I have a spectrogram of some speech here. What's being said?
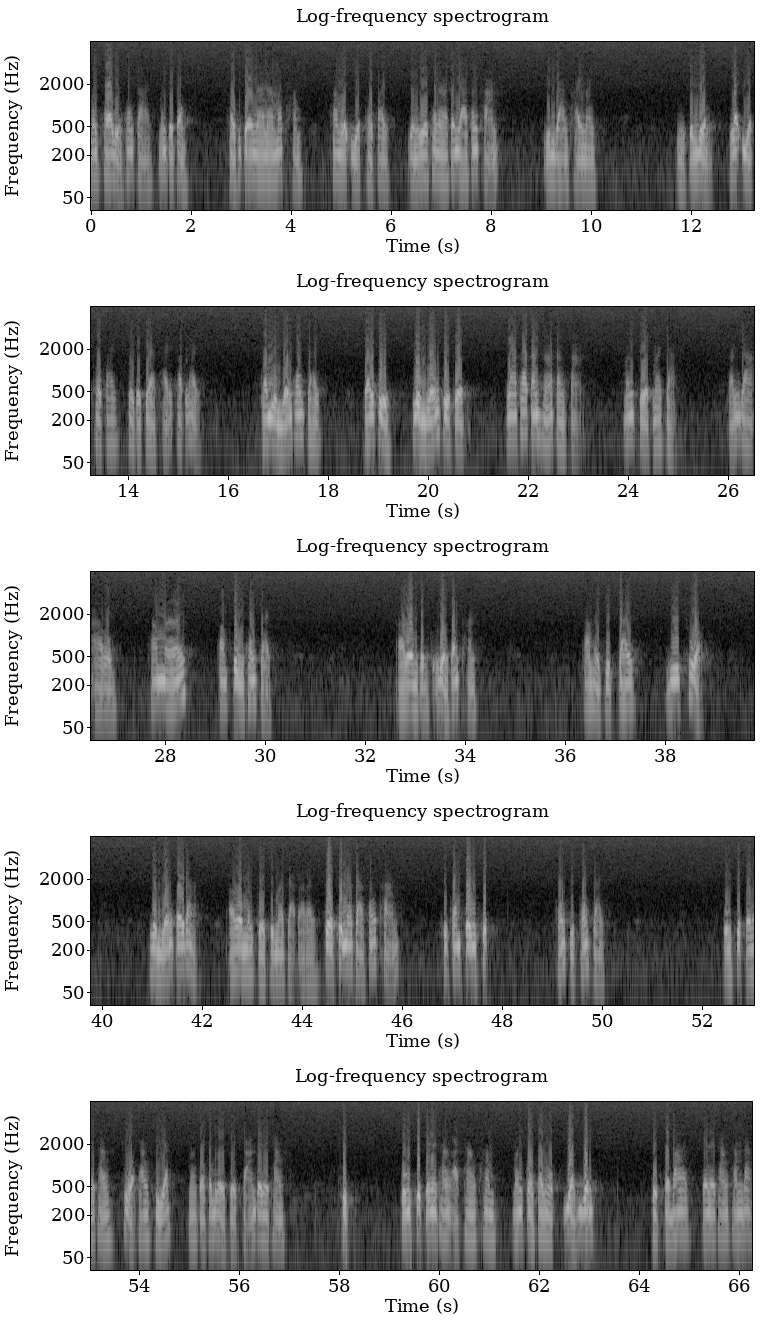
มันพอเหลี่ยมของกาย มันจะต้องเข้าพิจารณานามธรรมความละเอียดเข้าไป อย่างเวทนาสัญญาสังขารวิญญาณภายใน นี่เป็นเรื่องละเอียดเข้าไปเพื่อจะแก้ไขขับไล่ ความหลุ่มหลงของใจ ใจที่หลุ่มหลงที่เกิดราคาตัณหาต่าง ๆ มันเกิดมาจาก สัญญาอารมณ์ ความหมาย ความปรุงของใจ อารมณ์เป็นเรื่องสำคัญทำให้จิตใจ ดีชั่ว หลุ่มหลงไปได้ อารมณ์มันเกิดขึ้นมาจากอะไร เกิดขึ้นมาจากสังขารคือความปรุงคิดของจิตของใจปรุงคิดไปในทางชั่วทางเสีย มันก็กำเริบเกิดสารไปในทางผิดปรุงคิดไปในทางอัดทางทมันก็สงบเยือกเย็นสุขสบายไปในทางทำได้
